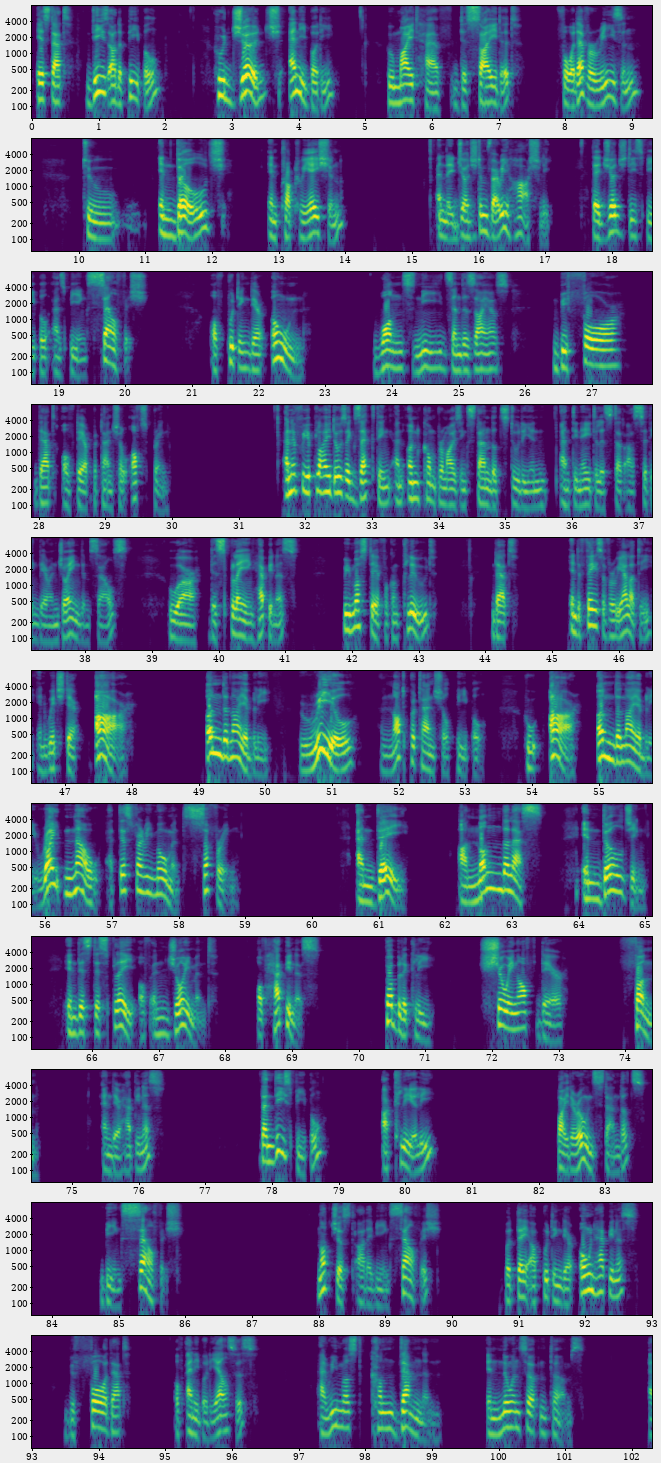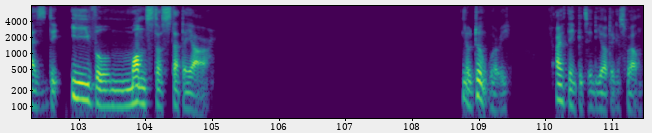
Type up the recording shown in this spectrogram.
is that these are the people who judge anybody who might have decided, for whatever reason, to indulge in procreation and they judge them very harshly. They judge these people as being selfish, of putting their own wants, needs and desires before that of their potential offspring. And if we apply those exacting and uncompromising standards to the antinatalists that are sitting there enjoying themselves, who are displaying happiness, we must therefore conclude that in the face of a reality in which there are undeniably real and not potential people who are undeniably right now at this very moment suffering. And they are nonetheless indulging in this display of enjoyment, of happiness, publicly showing off their fun and their happiness, then these people are clearly, by their own standards, being selfish. Not just are they being selfish, but they are putting their own happiness before that of anybody else's, and we must condemn them in no uncertain terms as the evil monsters that they are. No, don't worry. I think it's idiotic as well.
